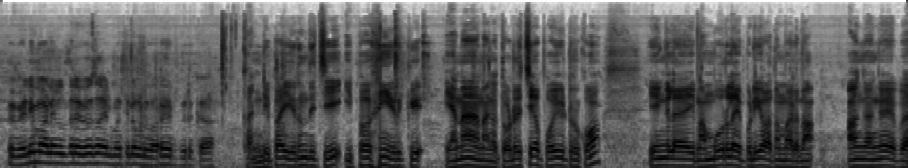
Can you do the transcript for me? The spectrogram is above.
இப்போ வெளி மாநிலத்தில் விவசாயிகள் மத்தியில் உங்களுக்கு வரவேற்பு இருக்கா? கண்டிப்பாக இருந்துச்சு. இப்போவே இருக்குது ஏன்னா நாங்கள் தொடர்ச்சியாக போயிட்டுருக்கோம் எங்களை நம்ம ஊரில் எப்படியோ அந்த மாதிரி தான். அங்கங்கே இப்போ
